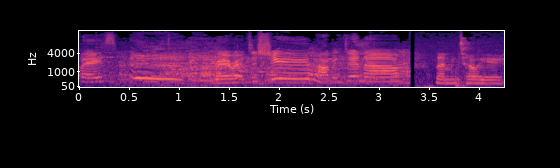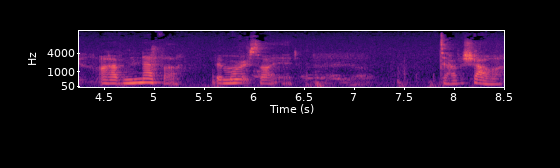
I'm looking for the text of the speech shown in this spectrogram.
face. We're at Dishoom having dinner. Let me tell you, I have never been more excited to have a shower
